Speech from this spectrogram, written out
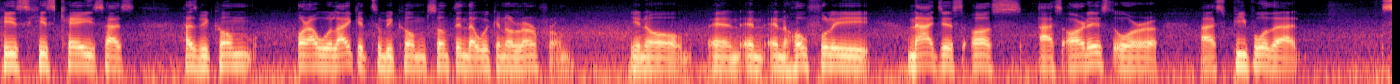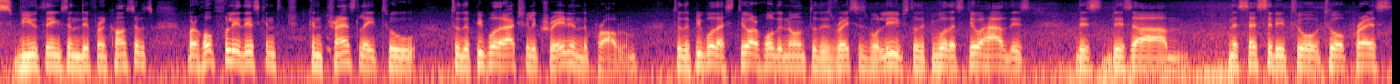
his his case has has become, or I would like it to become something that we can all learn from, you know, and and and hopefully not just us as artists or as people that view things in different concepts, but hopefully this can can translate to to the people that are actually creating the problem, to the people that still are holding on to these racist beliefs, to the people that still have this this this um, necessity to to oppress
